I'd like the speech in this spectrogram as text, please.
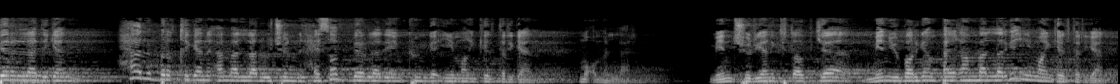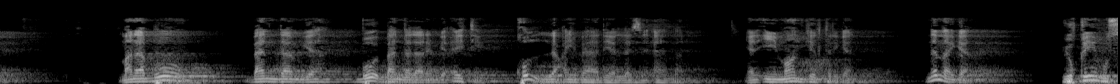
beriladigan har bir qilgan amallari uchun hisob beriladigan kunga iymon keltirgan mo'minlar men tushirgan kitobga men yuborgan payg'ambarlarga iymon keltirgan. Mana bu bandamga bu bandalarimga ayting. Qul ya'ni iymon keltirgan. Nimaga? Yuqimus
